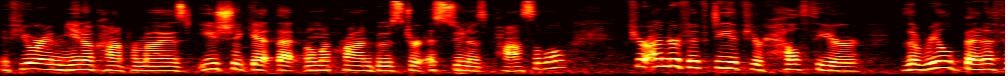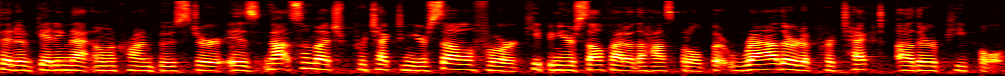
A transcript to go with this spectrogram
if you are immunocompromised, you should get that Omicron booster as soon as possible. If you're under 50, if you're healthier, the real benefit of getting that Omicron booster is not so much protecting yourself or keeping yourself out of the hospital, but rather to protect other people.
